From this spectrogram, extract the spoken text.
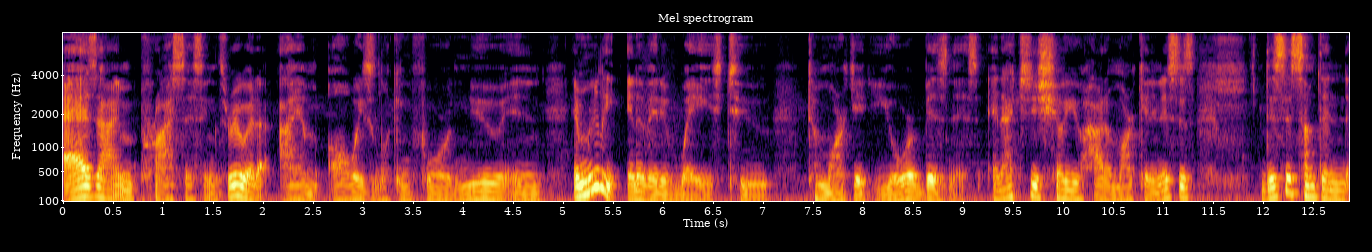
as I'm processing through it, I am always looking for new and and really innovative ways to to market your business and actually show you how to market. And this is this is something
